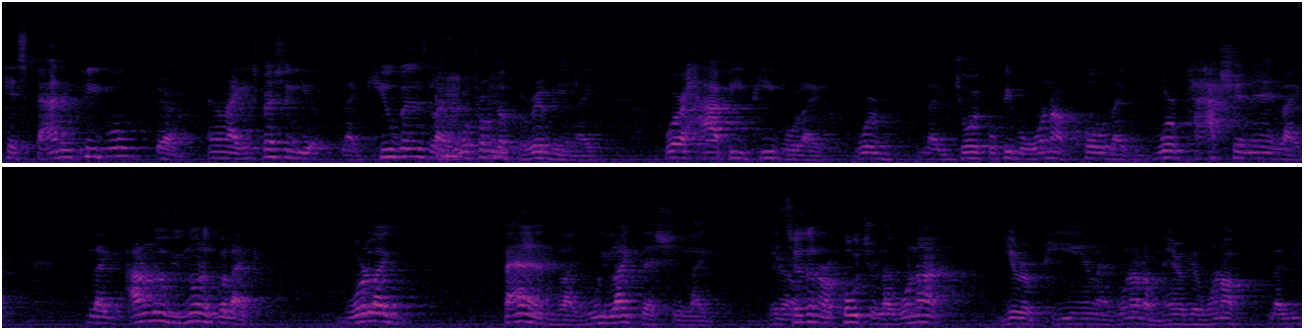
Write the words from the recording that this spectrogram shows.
Hispanic people Yeah. and like especially like Cubans, like we're from the Caribbean, like we're happy people, like we're like joyful people. We're not cold, like we're passionate, like like I don't know if you've noticed, but like we're like fans, like we like that shit, like it's Yeah. just in our culture. Like we're not European, like we're not American, we're not like these.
